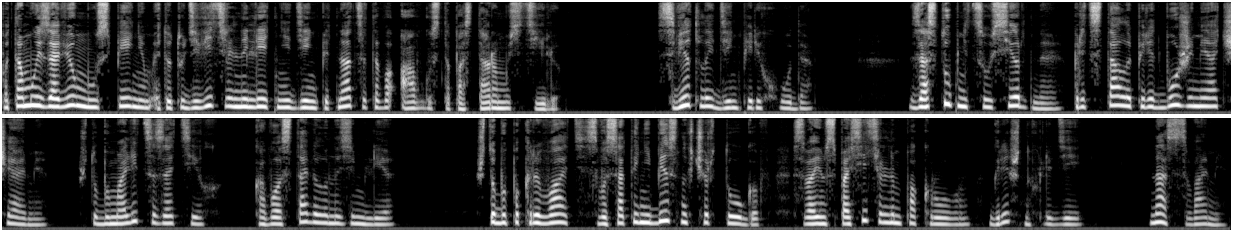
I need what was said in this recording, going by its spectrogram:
Потому и зовем мы успением этот удивительный летний день 15 августа по старому стилю. Светлый день перехода. Заступница усердная предстала перед Божьими очами, чтобы молиться за тех, кого оставила на земле, чтобы покрывать с высоты небесных чертогов своим спасительным покровом грешных людей, нас с вами.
